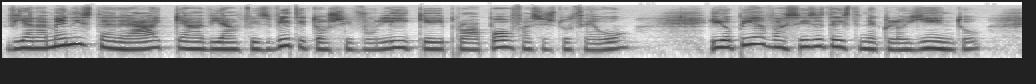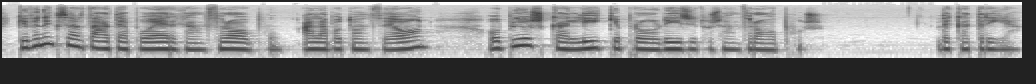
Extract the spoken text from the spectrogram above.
διαναμένη στερεά και αδιαμφισβήτητος η βουλή και η προαπόφασης του Θεού, η οποία βασίζεται στην εκλογή Του και δεν εξαρτάται από έργα ανθρώπου, αλλά από τον Θεό, ο οποίος καλεί και προορίζει τους ανθρώπους. 13.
